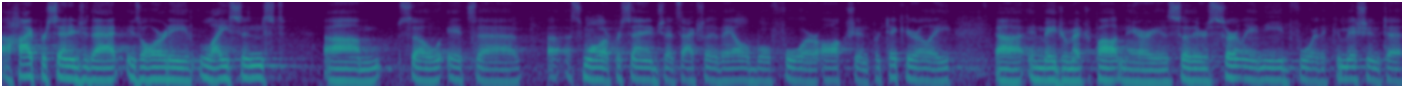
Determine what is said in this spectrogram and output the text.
a high percentage of that is already licensed. Um, so it's uh, a smaller percentage that's actually available for auction, particularly uh, in major metropolitan areas. So there's certainly a need for the commission to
